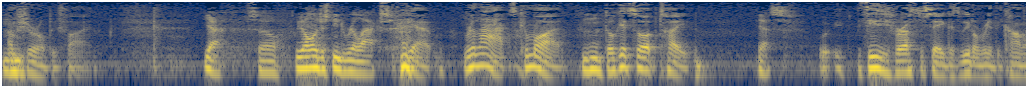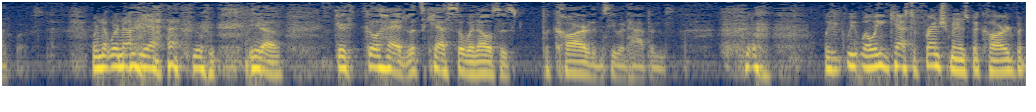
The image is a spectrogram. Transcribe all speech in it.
I'm Mhm. sure he'll be fine. Yeah. So we all just need to relax. yeah. Relax. Come on. Don't get so uptight. Yes. It's easy for us to say because we don't read the comic books. We're not, we're not, yeah. you know, go, go ahead. Let's cast someone else as Picard and see what happens. we, we, well, we can cast a Frenchman as Picard, but,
